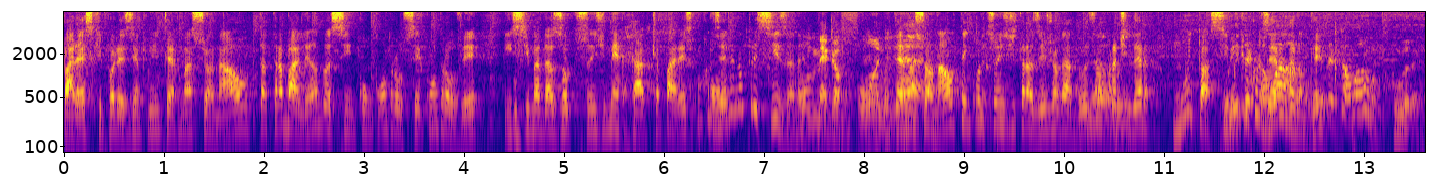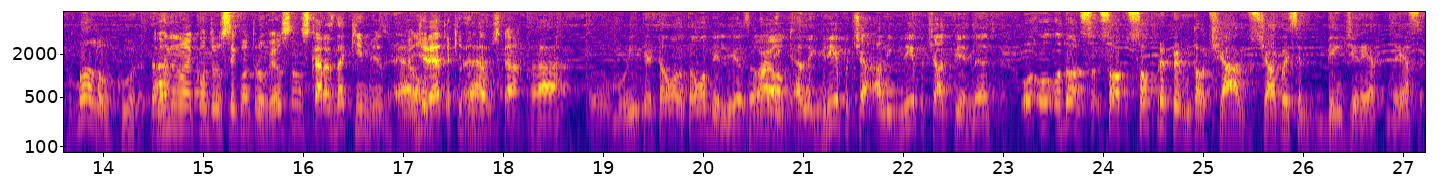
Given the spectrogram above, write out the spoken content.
Parece que, por exemplo, o Internacional está trabalhando assim com Ctrl-C, Ctrl-V em cima das opções de mercado que aparecem para o Cruzeiro. Ele não precisa, né? Com megafone. O Internacional né? tem condições de trazer jogadores não, uma prateleira muito acima que o Cruzeiro tá ainda não tem. O Inter tá uma loucura, uma loucura. Tá? Quando não é Ctrl-C, Ctrl-V, são os caras daqui mesmo. É, Vem direto aqui tentar é, buscar. É. O Inter tá uma, tá uma beleza. Uma alegria para Thiago, alegria pro Thiago Fernandes. Ô, ô, ô Dona, só, só para perguntar ao Thiago, o Thiago vai ser bem direto nessa.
